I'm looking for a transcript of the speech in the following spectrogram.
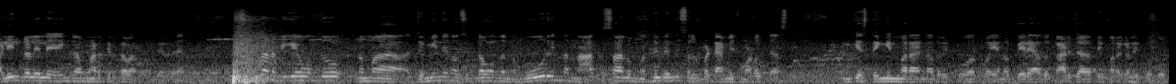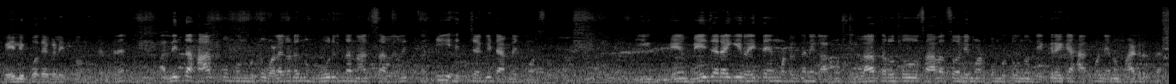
ಅಳಿಲ್ಗಳೆಲ್ಲ ಹೆಂಗೆ ಮಾಡ್ತಿರ್ತಾವೆ ಅಂತ ಹೇಳಿದ್ರೆ, ಸುತ್ತ ನಮಗೆ ಒಂದು ನಮ್ಮ ಜಮೀನಿನ ಸುತ್ತ ಒಂದು ಮೂರಿಂದ ನಾಲ್ಕು ಸಾಲು ಮಧ್ಯದಲ್ಲಿ ಸ್ವಲ್ಪ ಡ್ಯಾಮೇಜ್ ಮಾಡೋದು ಜಾಸ್ತಿ. ಇನ್ ಕೇಸ್ ತೆಂಗಿನ ಮರ ಏನಾದರೂ ಇತ್ತು ಅಥವಾ ಏನೋ ಬೇರೆ ಯಾವುದೋ ಕಾಡು ಜಾತಿ ಮರಗಳಿತ್ತು ಅಥವಾ ಬೇಲಿ ಪೊದೆಗಳಿತ್ತು ಅಂತ ಹೇಳಿದ್ರೆ, ಅಲ್ಲಿಂದ ಹಾಕ್ಕೊಂಡು ಬಂದ್ಬಿಟ್ಟು ಒಳಗಡೆ ಮೂರಿಂದ ನಾಲ್ಕು ಸಾಲಲ್ಲಿ ಅತಿ ಹೆಚ್ಚಾಗಿ ಡ್ಯಾಮೇಜ್ ಮಾಡಿಸೋದು. ಈ ಮೇ ಮೇಜರ್ ಆಗಿ ರೈತ ಏನು ಮಾಡಿರ್ತಾನೆ ಈಗ ಆಲ್ಮೋಸ್ಟ್ ಎಲ್ಲ ಥರದ್ದು ಸಾಲ ಸೋಲಿ ಮಾಡ್ಕೊಂಡ್ಬಿಟ್ಟು ಒಂದೊಂದು ಎಕರೆಗೆ ಹಾಕೊಂಡು ಏನೋ ಮಾಡಿರ್ತಾನೆ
